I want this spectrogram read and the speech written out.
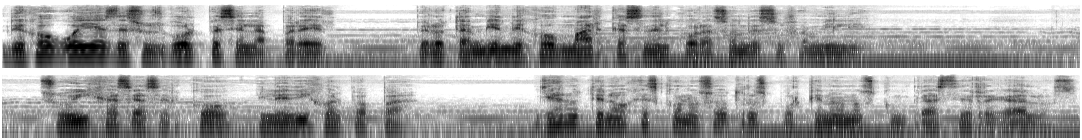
dejó huellas de sus golpes en la pared, pero también dejó marcas en el corazón de su familia. Su hija se acercó y le dijo al papá, ya no te enojes con nosotros porque no nos compraste regalos.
